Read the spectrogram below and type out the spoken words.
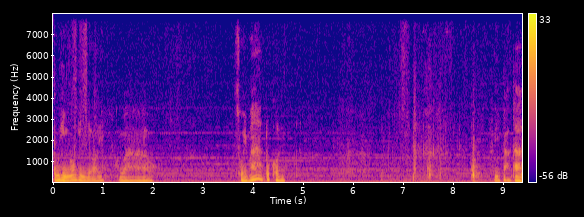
ตรงหินงอกหินย้อย ว้าว สวยมากทุกคน นี่ปากทาง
